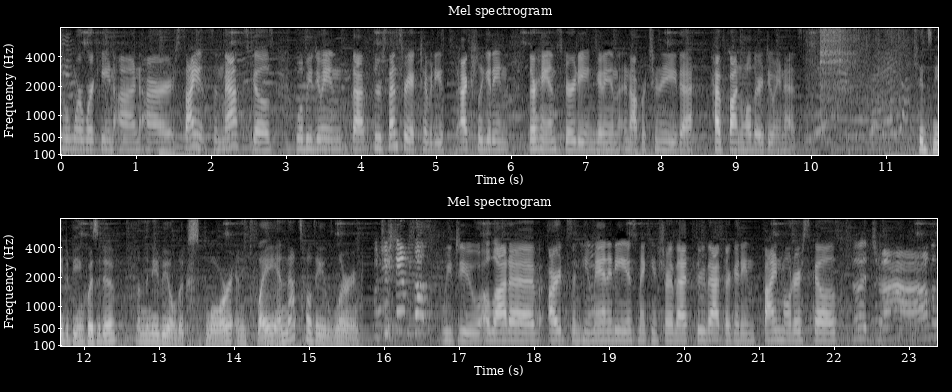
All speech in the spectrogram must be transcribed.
When we're working on our science and math skills, we'll be doing that through sensory activities, actually getting their hands dirty and getting an opportunity to have fun while they're doing it. Kids need to be inquisitive, and they need to be able to explore and play, and that's how they learn. We do a lot of arts and humanities, making sure that through that they're getting fine motor skills. Good job!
